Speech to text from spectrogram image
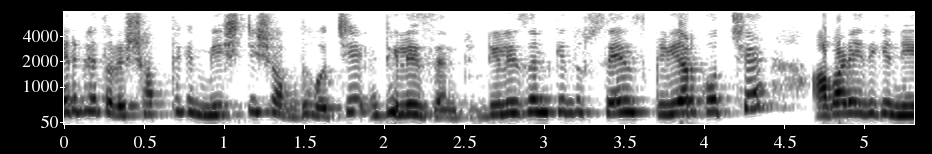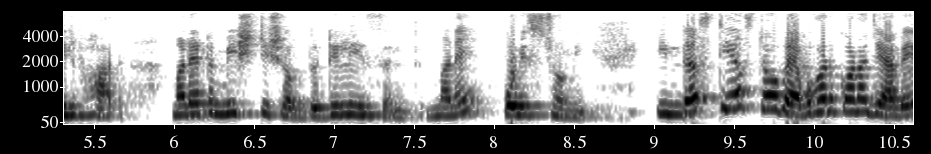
এর ভেতরে সব থেকে মিষ্টি শব্দ হচ্ছে ডিলিজেন্ট ডিলিজেন্ট কিন্তু সেন্স ক্লিয়ার করছে, আবার এদিকে নির্ভর। মানে একটা মিষ্টি শব্দ ডিলিজেন্ট মানে পরিশ্রমী। ইন্ডাস্ট্রিয়াসটাও ব্যবহার করা যাবে।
